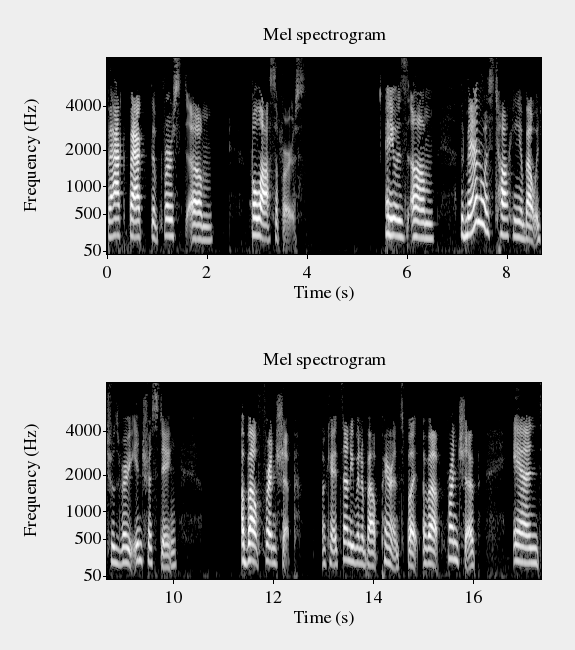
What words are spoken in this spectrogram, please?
back, back the first, um, philosophers. And he was, um, the man was talking about, which was very interesting, about friendship Okay, it's not even about parents, but about friendship and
